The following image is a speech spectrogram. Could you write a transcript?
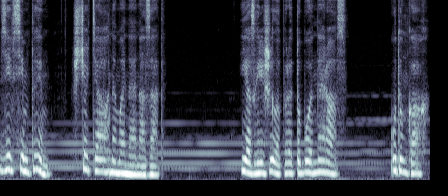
зі всім тим, що тягне мене назад. Я згрішила перед Тобою не раз у думках,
